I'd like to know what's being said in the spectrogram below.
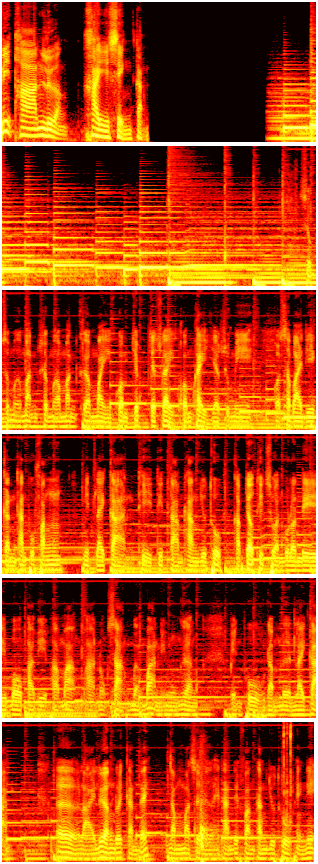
นิทานเหลืองไข่สิงกัน สุขเสมอมันเสมอมันคือไม่ความเจ็บจะใส่ความไข่ยาสุมี ก็สบายดีกันท่านผู้ฟังมิตรรายการที่ติดตามทาง YouTube ขับเจ้าทิศส่วนบุรนดีโบพาวีพามางพานกสั่งเมืองบ้านในหงเฮือง เป็นผู้ดำเนินรายการ เออ หลายเรื่องด้วยกันเด้นำมาเสนอให้ท่านได้ฟังทาง YouTube แห่งนี้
